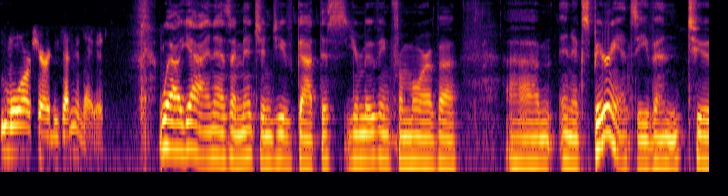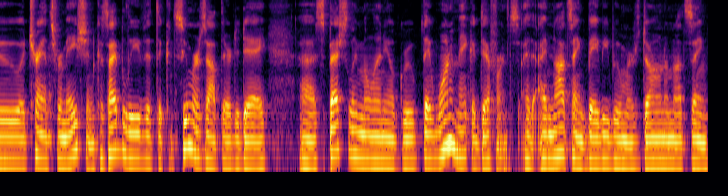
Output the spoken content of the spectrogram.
more charities emulated. Well, yeah, and as I mentioned, you've got this. You're moving from more of a um, an experience even to a transformation. Because I believe that the consumers out there today, uh, especially millennial group, they want to make a difference. I, am not saying baby boomers don't. I'm not saying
